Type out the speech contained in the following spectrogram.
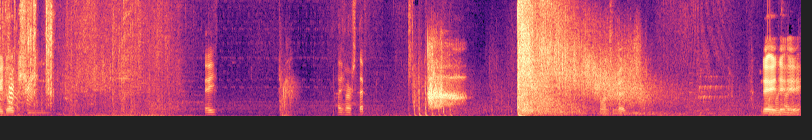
Okay, Doki. Hey. I heard step. One's in bed. They, they,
